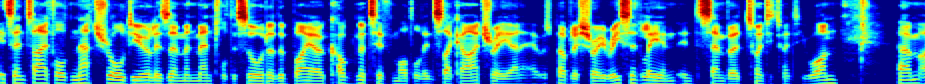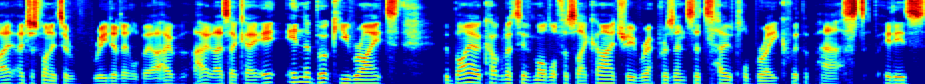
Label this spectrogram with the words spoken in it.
it's entitled Natural Dualism and Mental Disorder The Biocognitive Model in Psychiatry. And it was published very recently in, in December 2021. Um, I, I, just wanted to read a little bit. I hope, I hope that's okay. In the book, you write the biocognitive model for psychiatry represents a total break with the past. It is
